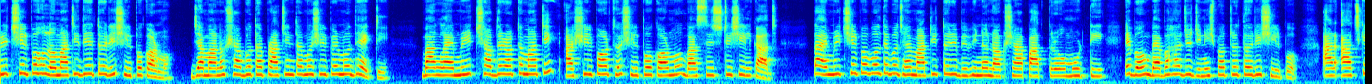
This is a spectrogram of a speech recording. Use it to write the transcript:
মৃৎশিল্প হল মাটি দিয়ে তৈরি শিল্পকর্ম, যা মানব সভ্যতার প্রাচীনতম শিল্পের মধ্যে একটি। বাংলায় মৃৎ শব্দের অর্থ মাটি, আর শিল্প অর্থ শিল্পকর্ম বা সৃষ্টিশীল কাজ। তাই মৃৎশিল্প বলতে বোঝায় মাটির তৈরি বিভিন্ন নকশা, পাত্র, মূর্তি এবং ব্যবহার্য জিনিসপত্র তৈরির শিল্প। আর আজকে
